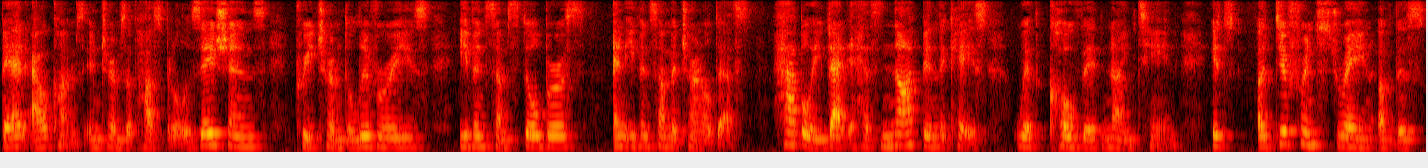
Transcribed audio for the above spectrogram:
bad outcomes in terms of hospitalizations, preterm deliveries, even some stillbirths, and even some maternal deaths. Happily, that has not been the case with COVID 19. It's a different strain of this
